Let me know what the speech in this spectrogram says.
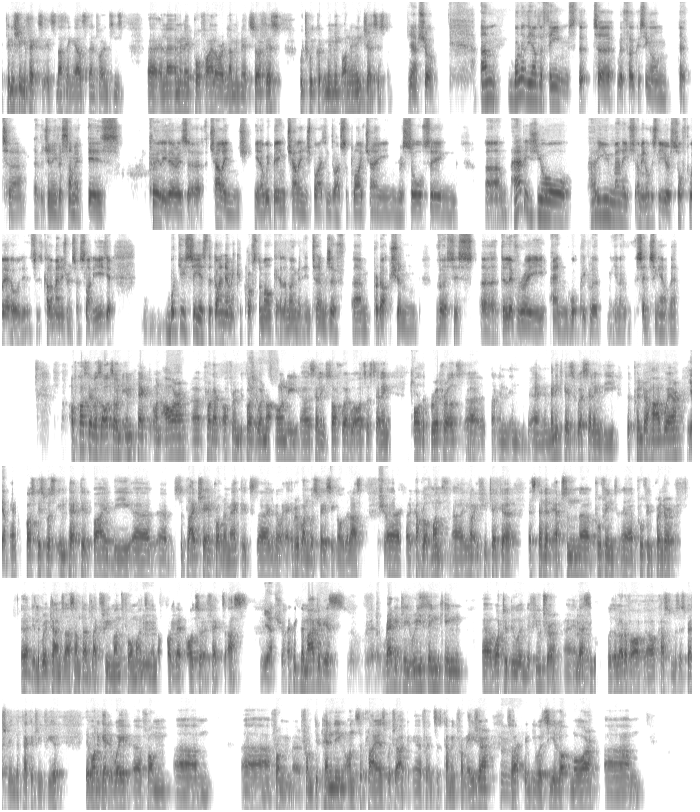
finishing effects is nothing else than, for instance, a laminate profile or a laminate surface, which we could mimic on an inkjet system. Yeah, sure. Um, one of the other themes that uh, we're focusing on at, uh, at the Geneva Summit is clearly there is a challenge. You know, we're being challenged by things like supply chain, resourcing. Um, how does your how do you manage? I mean, obviously you're software or it's color management, so it's slightly easier. What do you see as the dynamic across the market at the moment in terms of um, production, versus uh, delivery and what people are you know sensing out there of course there was also an impact on our uh, product offering because sure. we're not only uh, selling software we're also selling all the peripherals uh, in, in, in many cases we're selling the the printer hardware yep. and of course this was impacted by the uh, uh, supply chain problematics you know everyone was facing over the last sure. a couple of months you know if you take a a standard Epson uh, proofing uh, proofing printer, uh, delivery times are sometimes like three months, four months, mm-hmm. and of course that also affects us. Yeah, sure. I think the market is radically rethinking uh, what to do in the future, uh, and mm-hmm. I see with a lot of our, our customers, especially in the packaging field, they want to get away uh, from um, uh, from uh, from depending on suppliers which are, uh, for instance, coming from Asia. Mm. So I think you will see a lot more um,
